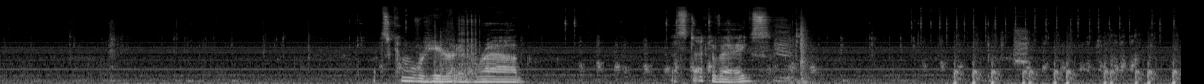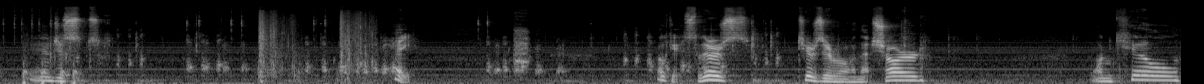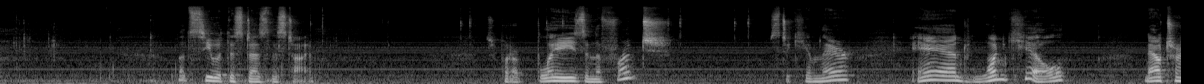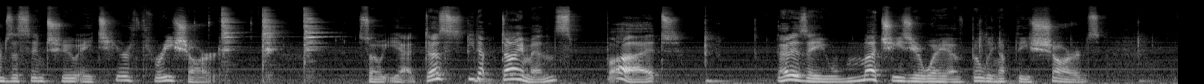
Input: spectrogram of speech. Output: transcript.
Let's come over here and grab a stack of eggs. And just... Hey. Okay, so there's tier 0 on that shard. One kill. Let's see what this does this time. So put our blaze in the front. Stick him there. And one kill now turns this into a tier 3 shard. So yeah, it does eat up diamonds, but that is a much easier way of building up these shards,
